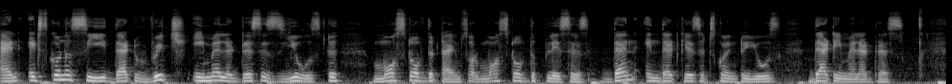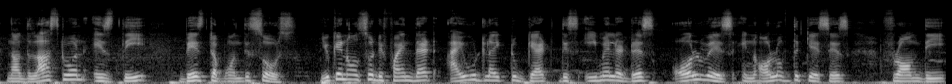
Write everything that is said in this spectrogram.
and it's gonna see that which email address is used most of the times or most of the places. Then in that case it's going to use that email address. Now the last one is the based upon the source. You can also define that I would like to get this email address always in all of the cases from the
